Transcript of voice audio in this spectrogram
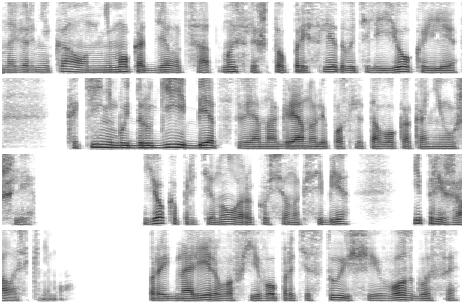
Наверняка он не мог отделаться от мысли, что преследователи Йока или какие-нибудь другие бедствия нагрянули после того, как они ушли. Йока притянула Ракусюна к себе и прижалась к нему. Проигнорировав его протестующие возгласы,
